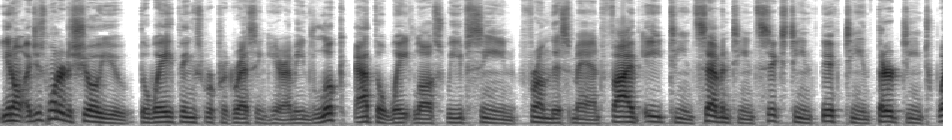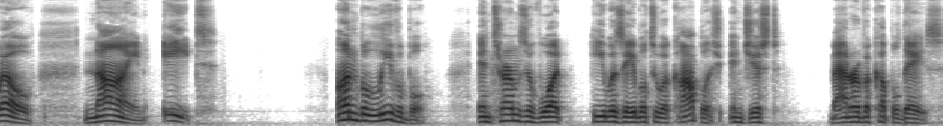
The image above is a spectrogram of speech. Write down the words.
you know, I just wanted to show you the way things were progressing here. I mean, look at the weight loss we've seen from this man 5, 18, 17, 16, 15, 13, 12, 9, 8. Unbelievable in terms of what he was able to accomplish in just matter of a couple days.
